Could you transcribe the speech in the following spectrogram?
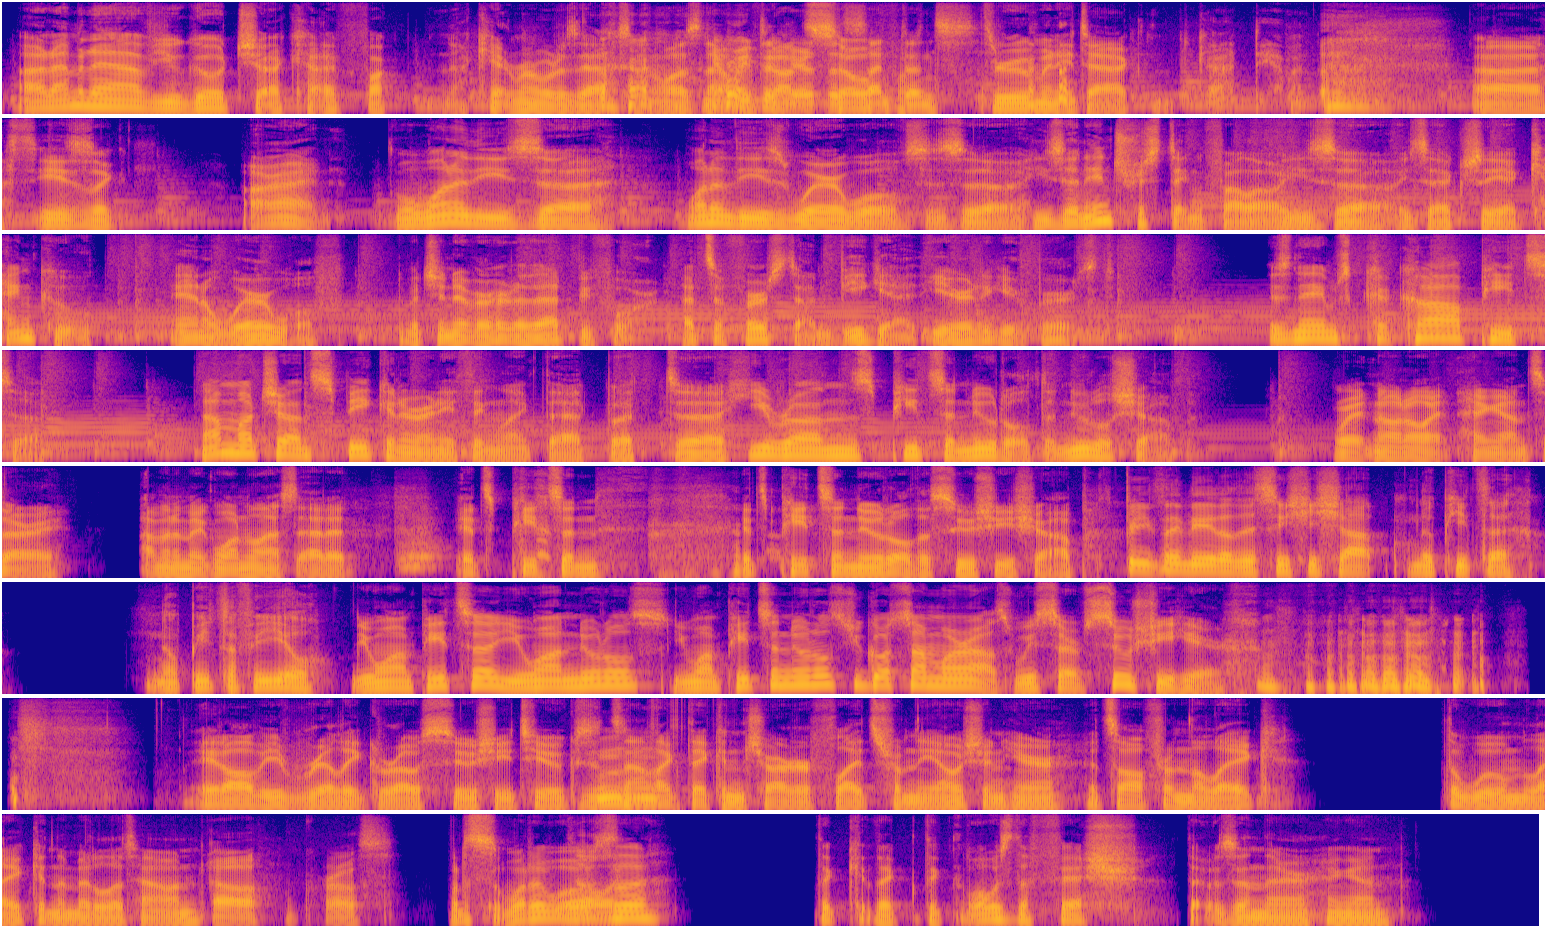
"All right, I'm gonna have you go check." I fuck. I can't remember what his accent was now. We've to gone so sentence. through many tack. God damn it. Uh, he's like, "All right. Well, one of these, uh, one of these werewolves is, uh, he's an interesting fellow. He's, uh, he's actually a kenku and a werewolf. But you never heard of that before. That's a first on VGAT. You heard it here first. His name's Kaka Pizza. Not much on speaking or anything like that, but uh, he runs Pizza Noodle, the noodle shop. Wait, no, no, wait, hang on, sorry. I'm gonna make one last edit. It's pizza, It's Pizza Noodle, the sushi shop. Pizza noodle, the sushi shop. No pizza. No pizza for you. You want pizza? You want noodles? You want pizza noodles? You go somewhere else. We serve sushi here. It'd all be really gross sushi too, because it's not like they can charter flights from the ocean here. It's all from the lake, the Womb Lake in the middle of town. Oh, gross. What is what? What was the, the the the what was the fish that was in there? Hang on,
